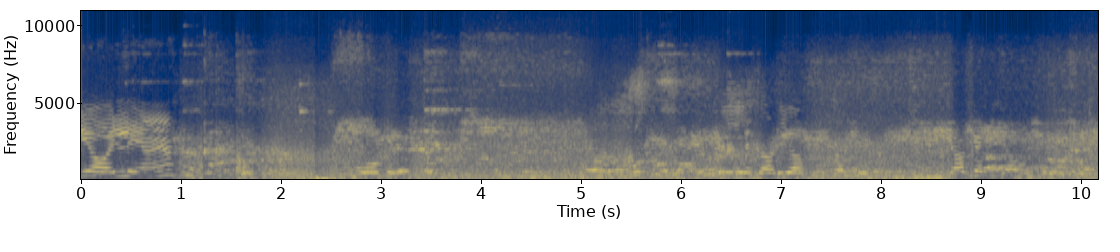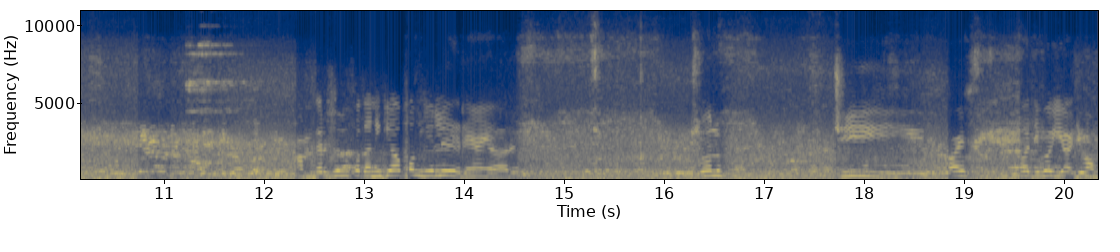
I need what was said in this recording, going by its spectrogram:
ये ऑयल ले आए हैं। गाड़ी आपकी क्या क्या किया अंदर से भी पता नहीं क्या पंगे ले रहे हैं यार। चलो। जी। आए। हाँ। जी भैया जो हम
